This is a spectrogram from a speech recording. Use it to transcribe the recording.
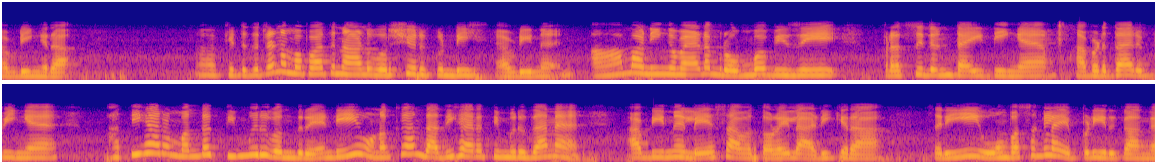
அப்படிங்கிறா. கிட்டத்தட்ட நம்ம பார்த்து நாலு வருஷம் இருக்குண்டி அப்படின்னு. ஆமாம் நீங்கள் மேடம் ரொம்ப பிஸி பிரசிடென்ட் ஆயிட்டீங்க அப்படித்தான் இருப்பீங்க. அதிகாரம் வந்தால் திமிரு வந்துருேண்டி உனக்கு அந்த அதிகார திமிரு தானே? அப்படின்னு லேசாக அவ தொலையில் அடிக்கிறா. சரி உன் பசங்களாம் எப்படி இருக்காங்க?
